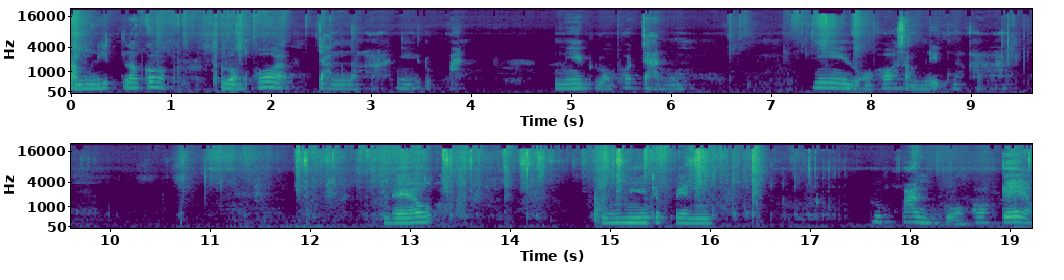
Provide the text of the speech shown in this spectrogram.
สำลิดแล้วก็หลวงพ่อจันนะคะ นี่รูปปั้น นี่หลวงพ่อจันทร์นี่หลวงพ่อสำลิดนะคะ แล้ว ตรงนี้จะเป็นรูปปั้นหลวงพ่อแก้ว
